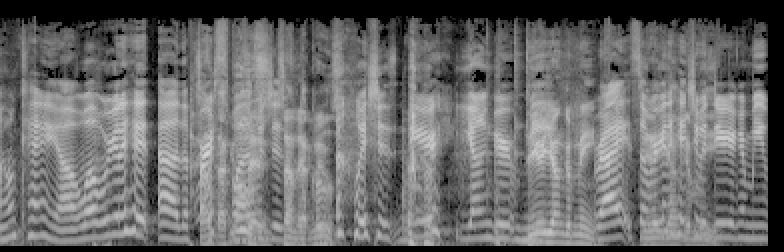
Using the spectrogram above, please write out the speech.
okay. Uh, well, we're gonna hit uh, the first Santa one, Cruz. which is Santa Cruz. which is dear younger me. Dear Younger Me. Right. So Dear we're gonna hit Younger you with dear younger me.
